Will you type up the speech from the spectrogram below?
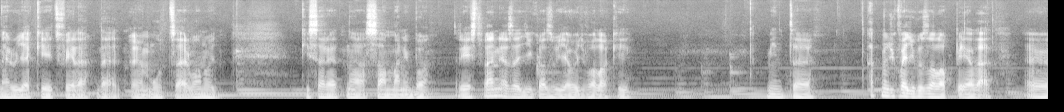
mert ugye kétféle de, ö, módszer van, hogy ki szeretne a Summoniba részt venni. Az egyik az ugye, hogy valaki, mint, hát mondjuk vegyük az alappéldát, ö,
